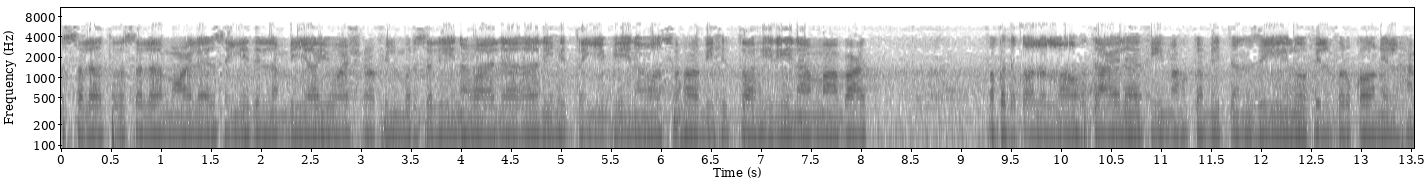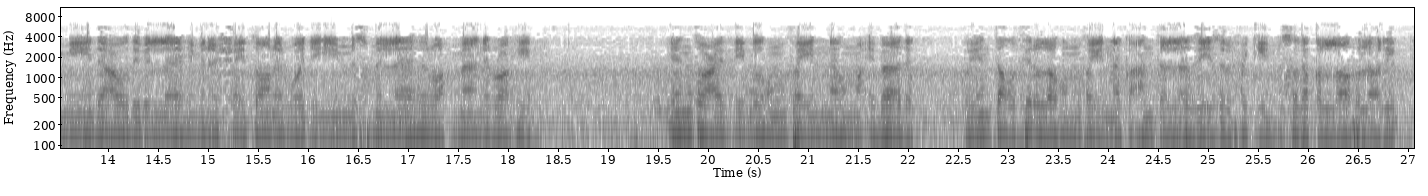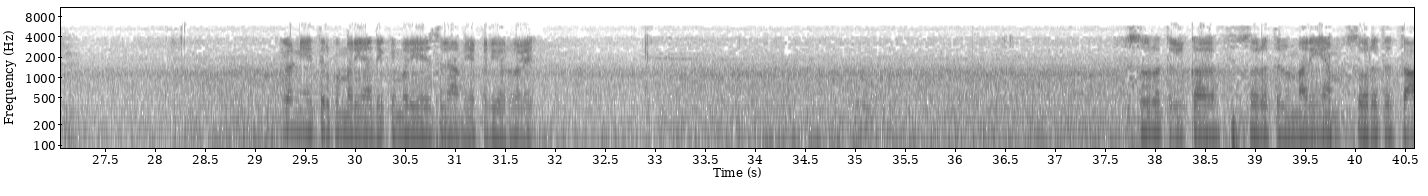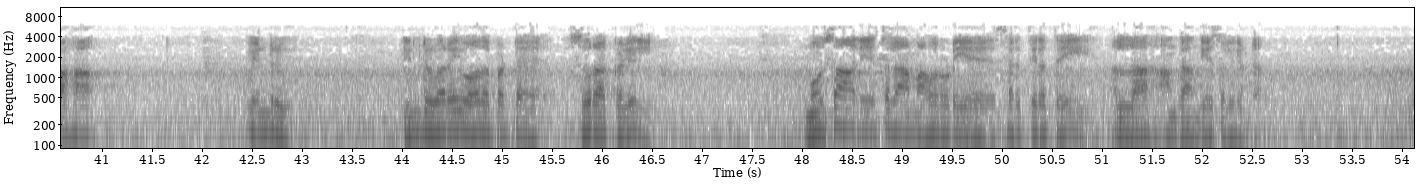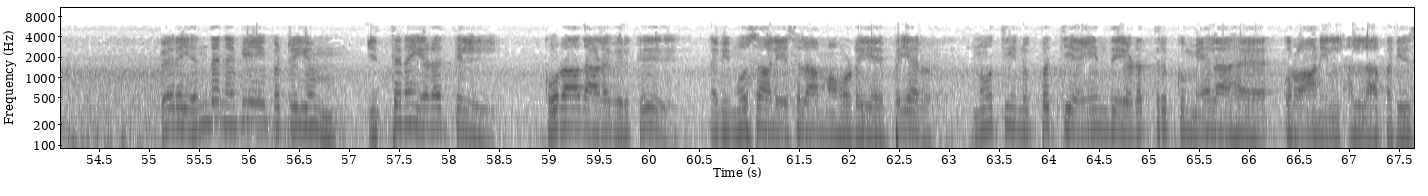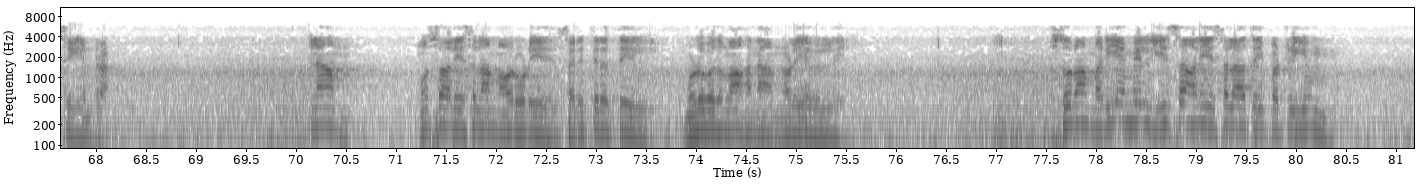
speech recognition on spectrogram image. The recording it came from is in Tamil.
والصلاة والسلام على سيد الأنبياء وأشرف المرسلين وعلى آله الطيبين وصحابه الطاهرين أما بعد. فقد قال الله تعالى في محكم التنزيل وفي الفرقان الحميد أعوذ بالله من الشيطان الرجيم. بسم الله الرحمن الرحيم. إن تعذبهم فإنهم عبادك وإن تغفر لهم فإنك أنت العزيز الحكيم. صدق الله العليم கண்ணியத்திற்கும் மரியாதைக்கும் மரிய இஸ்லாமிய பெரியவர்களே சூரத்துல் கஃப் சூரத்துல் மரியம் சூரத்து தாஹா என்று இன்று வரை ஓதப்பட்ட சூறாக்களில் மூசா அலி இஸ்லாம் அவருடைய சரித்திரத்தை அல்லாஹ் ஆங்காங்கே சொல்கின்றான். வேறு எந்த நபியை பற்றியும் இத்தனை இடத்தில் கூறாத அளவிற்கு நபி மூசா அலி இஸ்லாம் அவருடைய பெயர் நூத்தி முப்பத்தி ஐந்து இடத்திற்கும் மேலாக குர்ஆனில் அல்லாஹ் பதிவு செய்கின்றான். நாம் மூசா அலி இஸ்லாம் அவருடைய சரித்திரத்தில் முழுவதுமாக நாம் நுழையவில்லை. சுரா மரியமில் ஈசா அலி இஸ்லாத்தை பற்றியும்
